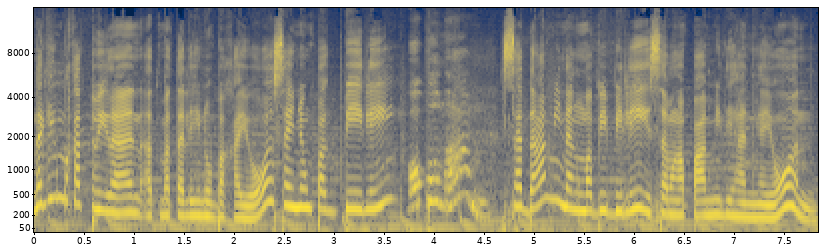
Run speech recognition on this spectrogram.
Naging makatwiran at matalino ba kayo sa inyong pagpili? Opo ma'am Sa dami ng mabibili sa mga pamilihan ngayon,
